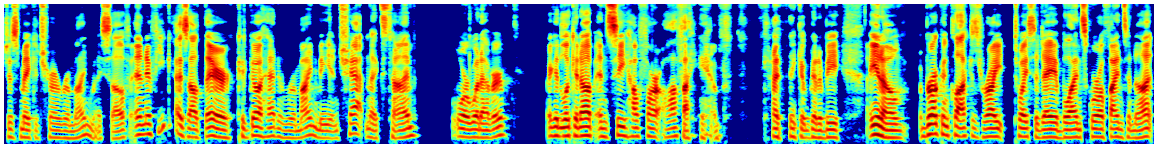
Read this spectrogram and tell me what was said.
just making sure I remind myself. And if you guys out there could go ahead and remind me in chat next time or whatever, I could look it up and see how far off I am. I think I'm going to be, you know, a broken clock is right twice a day, a blind squirrel finds a nut.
